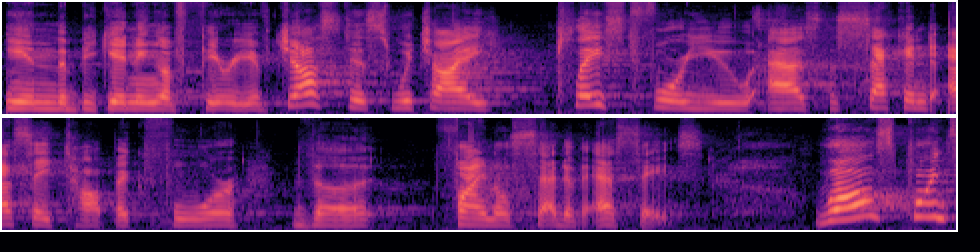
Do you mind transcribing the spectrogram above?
in the beginning of Theory of Justice, which I placed for you as the second essay topic for the final set of essays. Rawls points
